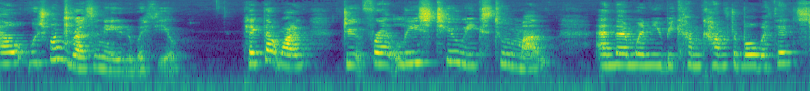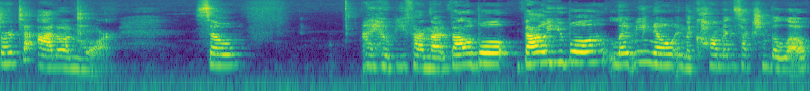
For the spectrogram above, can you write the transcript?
out, which one resonated with you? Pick that one, do it for at least two weeks to a month, and then when you become comfortable with it, start to add on more. So I hope you found that valuable valuable. Let me know in the comment section below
